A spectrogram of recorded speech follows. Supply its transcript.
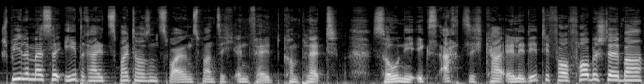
Spielemesse E3 2022 entfällt komplett. Sony X80K LED TV vorbestellbar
